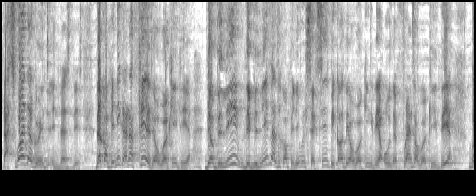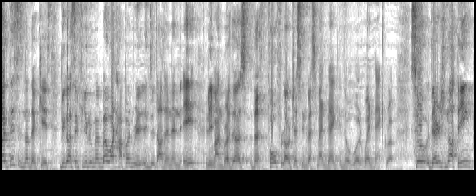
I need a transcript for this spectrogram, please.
That's why they're going to invest this. The company cannot fail, they're working there. They believe, they believe that the company will succeed because they are working there, all their friends are working there. But this is not the case because if you remember what happened in 2008, Lehman Brothers, the fourth largest investment bank in the world went bankrupt. So there is nothing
